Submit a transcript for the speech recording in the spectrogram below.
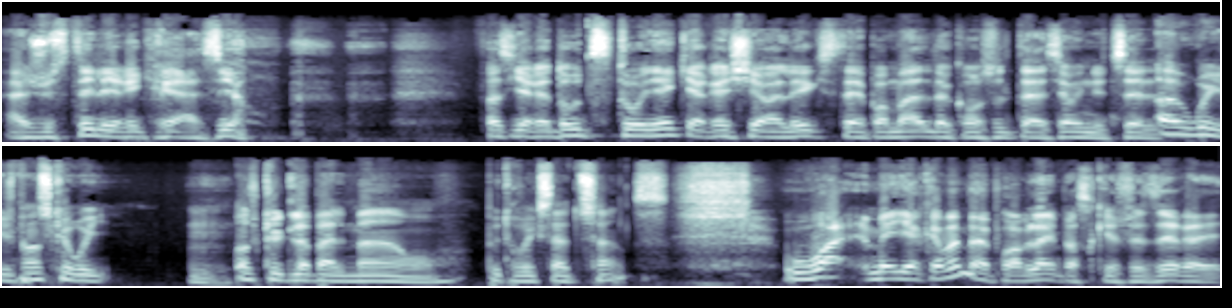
ajuster les récréations. Parce qu'il y aurait d'autres citoyens qui auraient chialé que c'était pas mal de consultations inutiles. Euh, oui, je pense que oui. Hmm. Je pense que globalement, on peut trouver que ça a du sens. Ouais, mais il y a quand même un problème parce que je veux dire, euh,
